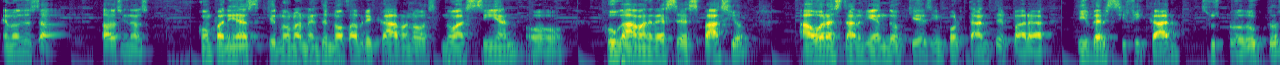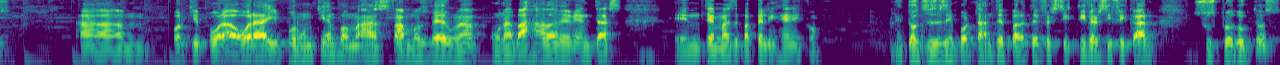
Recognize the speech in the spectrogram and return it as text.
en los Estados Unidos. Compañías que normalmente no fabricaban o no hacían o jugaban en ese espacio, ahora están viendo que es importante para diversificar sus productos porque por ahora y por un tiempo más vamos a ver una, una bajada de ventas en temas de papel higiénico. Entonces es importante para diversificar sus productos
